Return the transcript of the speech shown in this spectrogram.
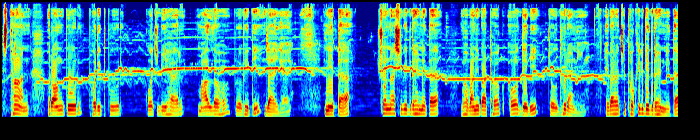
স্থান, রংপুর, ফরিদপুর, কোচবিহার, মালদহ প্রভৃতি জায়গায়। নেতা, সন্ন্যাসী বিদ্রোহের নেতা, ভবানী পাঠক ও দেবী চৌধুরানী। এবার হচ্ছে ফকির বিদ্রোহের নেতা,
